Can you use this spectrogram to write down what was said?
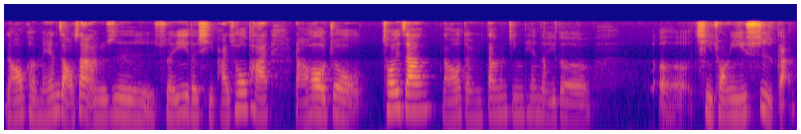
然后可能每天早上就是随意的洗牌抽牌，然后就抽一张，然后等于当今天的一个呃起床仪式感，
